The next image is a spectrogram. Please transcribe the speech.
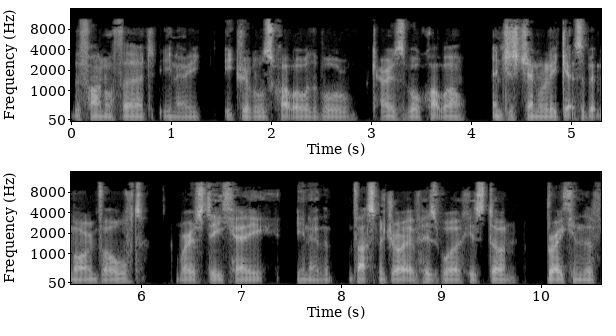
the final third. You know, he, he dribbles quite well with the ball, carries the ball quite well, and just generally gets a bit more involved. Whereas DK, you know, the vast majority of his work is done breaking the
